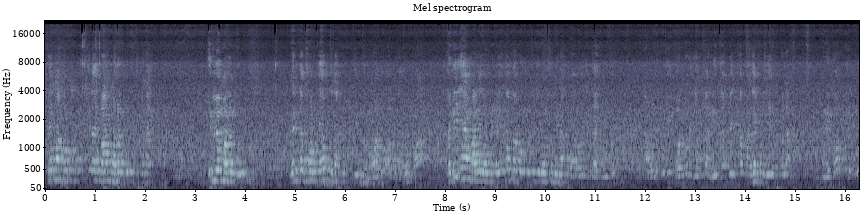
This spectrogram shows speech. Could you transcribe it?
ಪ್ರೇಮ ಹೊರಗೆ ಬಾಂಬ್ ಹೊರಗೆ ಹೋಗ್ತಿದ್ದಾನೆ ಇಲ್ಲೇ ಮರಗಳು ಎಂಕಂತ ಹೊರಗೆ ಹೋಗ್ತಿದ್ದಾನೆ ಇಂದು ಮಾಡು ಅವರು ಮಾ ಅಡಿಗೆ ಹ್ಯಾ ಮಾಡಿ ಹೋಗ್ಬೇಕು ಎಂಕಂತ ಹೋಗ್ತಿದ್ದೀವಿ ಒಂದು ಮೀನು ಹಾಕೊಂಡು ಅವರು ಹುಡುಗಿ ಬೋರ್ಬನ ಜಮಕ ನಿಂತ ಬೆಂಕ ಪಂಜಾಬ್ ಏನ್ಪಲ್ಲ ಮನೆಗೋ ಕೆಟ್ಟು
